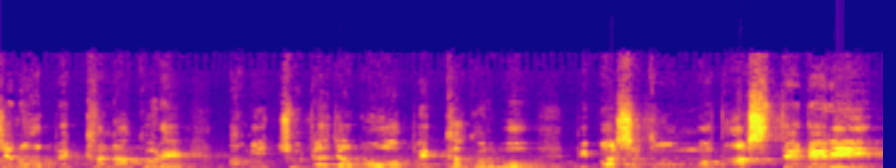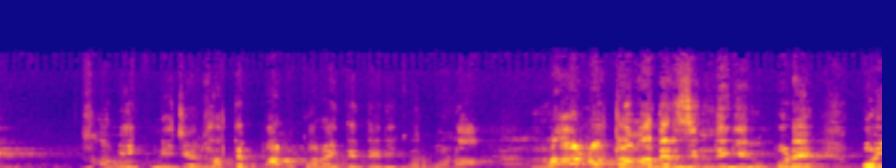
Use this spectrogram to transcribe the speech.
যেন অপেক্ষা না করে, আমি ছুটা যাব, অপেক্ষা করব। পিপাসিত উম্মত, আসতে দেরি। আমি নিজের হাতে পান করাইতে দেরি করব না। লানত আমাদের জিন্দগির উপরে। ওই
